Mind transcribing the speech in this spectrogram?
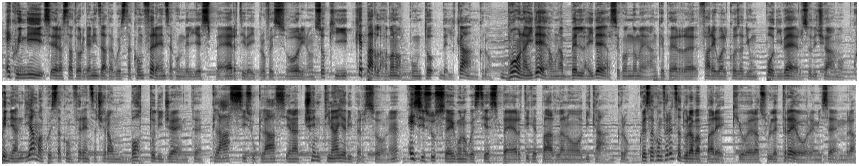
e quindi era stata organizzata questa conferenza con degli esperti, dei professori, non so chi, che parlavano appunto del cancro. Buona idea, una bella idea secondo me, anche per fare qualcosa di un po' diverso, diciamo. Quindi andiamo a questa conferenza, c'era un botto di gente, classi su classi, erano centinaia di persone e si susseguono questi esperti che parlano di cancro. Questa conferenza durava parecchio, era sulle tre ore mi sembra.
